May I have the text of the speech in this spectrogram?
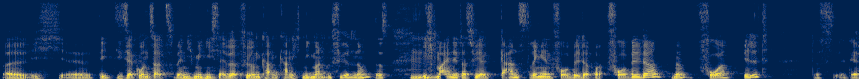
weil ich äh, die, dieser Grundsatz, wenn ich mich nicht selber führen kann, kann ich niemanden führen. Ne? Das, hm. Ich meine, dass wir ganz dringend Vorbilder, Vorbilder, ne, Vorbild das, der,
